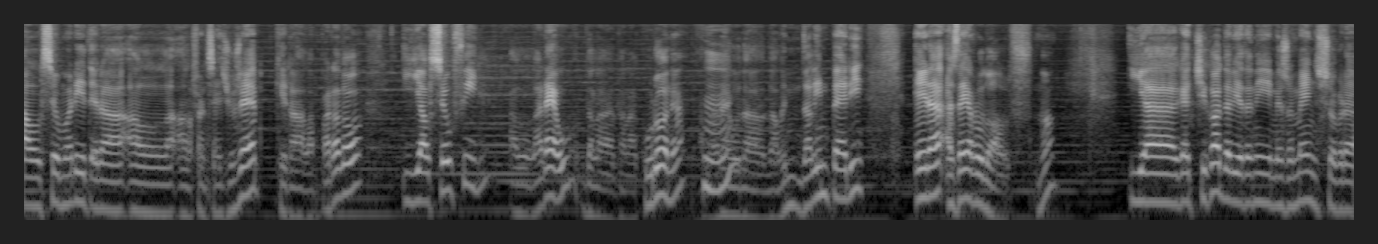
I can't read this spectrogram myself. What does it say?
el seu marit era el, el Francesc Josep, que era l'emperador, i el seu fill, l'hereu de, la, de la corona, l'hereu de, de de l'imperi, era, es deia Rodolf, no? I aquest xicot devia tenir més o menys sobre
